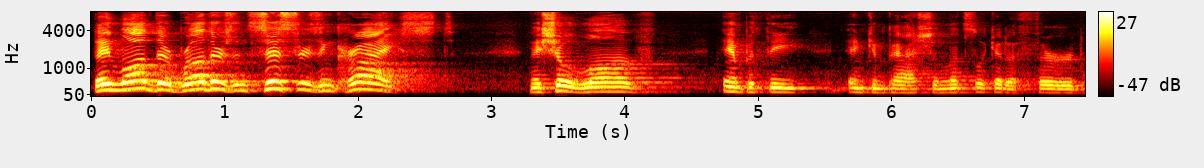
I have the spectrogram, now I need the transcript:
They love their brothers and sisters in Christ. They show love, empathy, and compassion. Let's look at a third,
